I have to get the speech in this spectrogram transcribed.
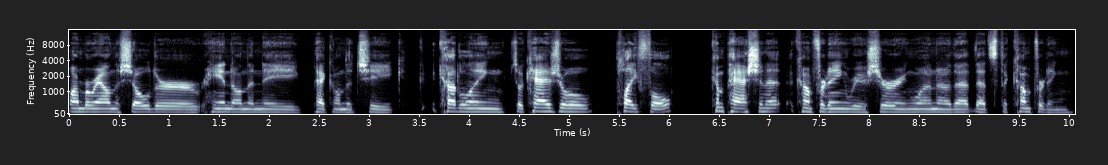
arm around the shoulder, hand on the knee, peck on the cheek, cuddling. So casual, playful, compassionate, comforting, reassuring one. Or that that's the comforting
